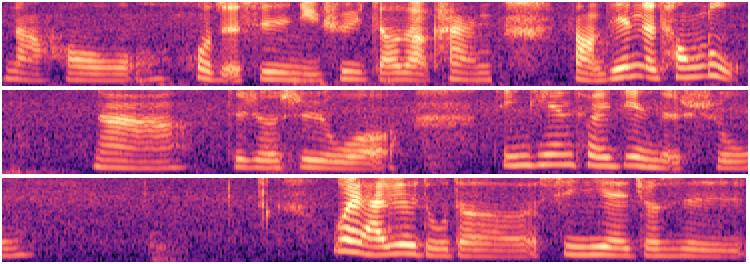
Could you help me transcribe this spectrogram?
然后或者是你去找找看坊间的通路。那这就是我今天推荐的书。未来阅读的系列就是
